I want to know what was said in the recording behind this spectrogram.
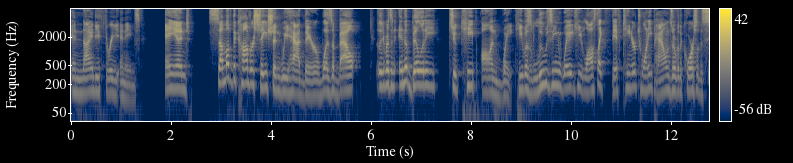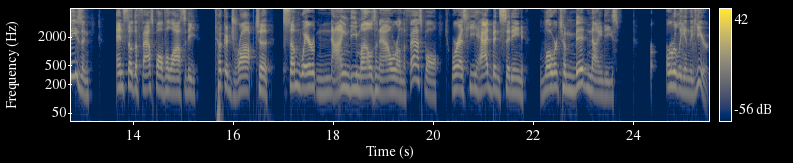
in 93 innings. And some of the conversation we had there was about there was an inability to keep on weight. He was losing weight. He lost like 15 or 20 pounds over the course of the season. And so the fastball velocity took a drop to somewhere 90 miles an hour on the fastball, whereas he had been sitting lower to mid 90s early in the year.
